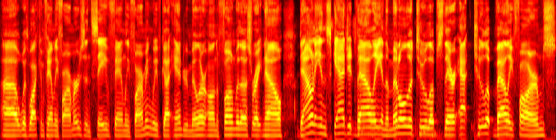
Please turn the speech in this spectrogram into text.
uh, with Whatcom Family Farmers and Save Family Farming. We've got Andrew Miller on the phone with us right now, down in Skagit Valley, in the middle of the tulips. There at Tulip Valley Farms,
